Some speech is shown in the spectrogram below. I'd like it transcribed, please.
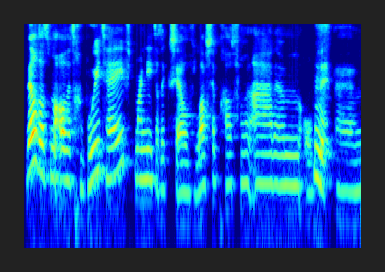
Wel dat het me altijd geboeid heeft, maar niet dat ik zelf last heb gehad van mijn adem of Nee. ehm,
